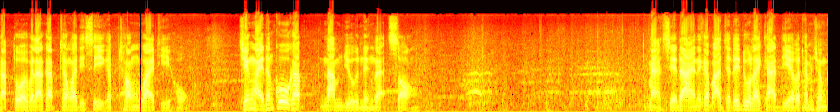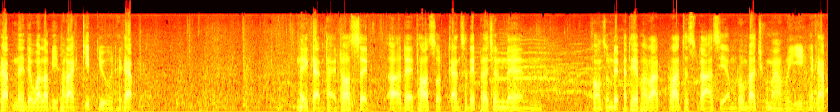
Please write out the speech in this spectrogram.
กลับตัวไปแล้วครับช่องว่ายที่ 4 กับช่องว่ายที่ 6 เชียงใหม่ทั้งคู่ครับนำอยู่ 1 และ 2 แหมเสียดายนะครับ อาจจะได้ดูรายการเดียวครับท่านผู้ชมครับเนื่องจากว่าเรามีภารกิจอยู่นะครับ ในการถ่ายทอดเสร็จได้ทอดสดการเสด็จพระราชดำเนินของสมเด็จพระเทพรัตนราชสุดาสยมรมราชกุมารีนะครับ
